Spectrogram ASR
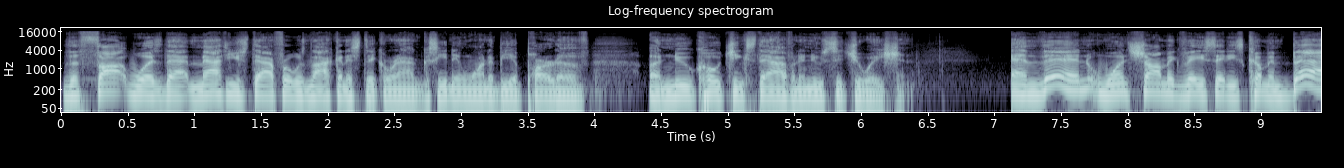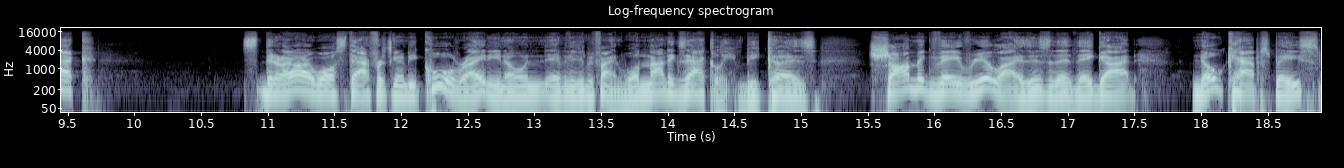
the thought was that Matthew Stafford was not going to stick around because he didn't want to be a part of a new coaching staff and a new situation. And then once Sean McVay said he's coming back, they're like, all right, well, Stafford's going to be cool, right? You know, and everything's going to be fine. Well, not exactly, because Sean McVay realizes that they got no cap space,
